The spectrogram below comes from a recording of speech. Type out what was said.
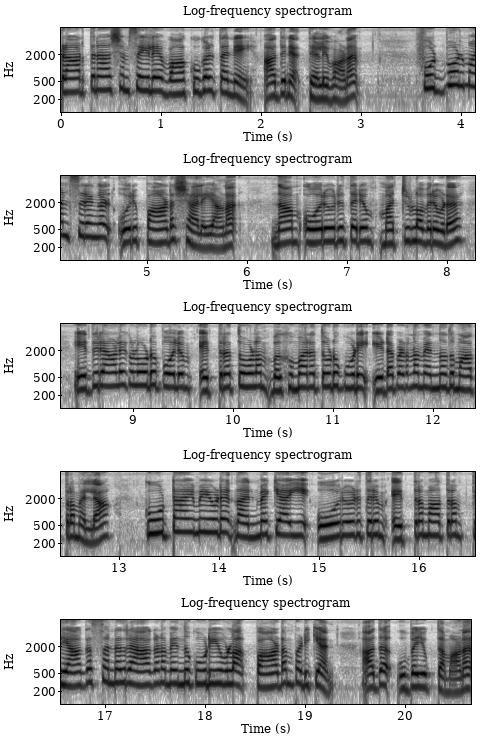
പ്രാർത്ഥനാശംസയിലെ വാക്കുകൾ തന്നെ അതിന് തെളിവാണ്. ഫുട്ബോൾ മത്സരങ്ങൾ ഒരു പാഠശാലയാണ്. നാം ഓരോരുത്തരും മറ്റുള്ളവരോട് എതിരാളികളോട് പോലും എത്രത്തോളം ബഹുമാനത്തോടു കൂടി ഇടപെടണമെന്നത് മാത്രമല്ല കൂട്ടായ്മയുടെ നന്മയ്ക്കായി ഓരോരുത്തരും എത്രമാത്രം ത്യാഗസന്നദ്ധരാകണമെന്നു കൂടിയുള്ള പാഠം പഠിക്കാൻ അത് ഉപയുക്തമാണ്.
